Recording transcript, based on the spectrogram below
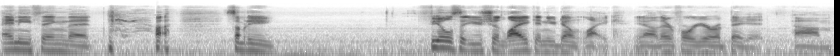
anything that somebody feels that you should like and you don't like. You know, therefore you're a bigot. Um,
